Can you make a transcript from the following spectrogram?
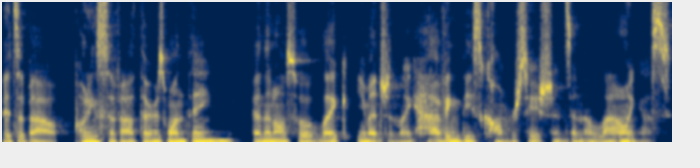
it's about putting stuff out there is one thing, and then also like you mentioned, like having these conversations and allowing us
